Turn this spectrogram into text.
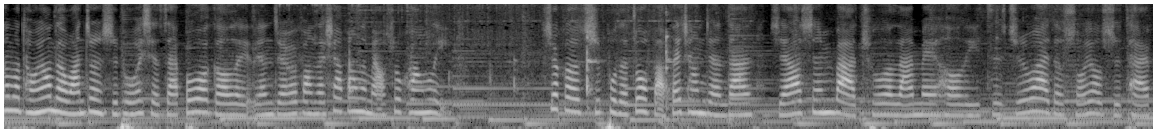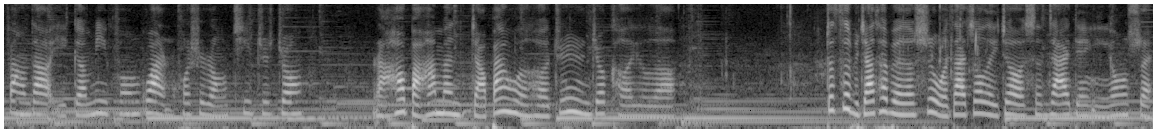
那么同样的完整食谱会写在部落格里，链接会放在下方的描述框里。这个食谱的做法非常简单，只要先把除了蓝莓和梨子之外的所有食材放到一个密封罐或是容器之中，然后把它们搅拌混合均匀就可以了。这次比较特别的是，我在这里就有先加一点饮用水，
